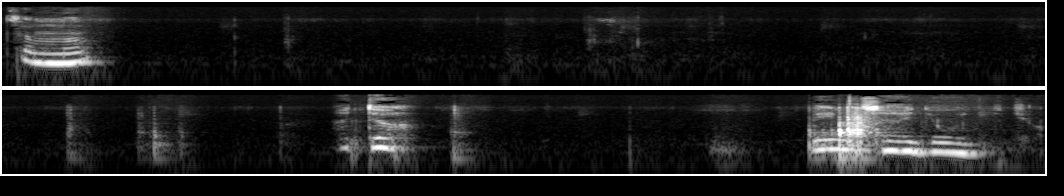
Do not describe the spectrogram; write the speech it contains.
Tamam. Hadi. Ben sadece oynayacağım.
